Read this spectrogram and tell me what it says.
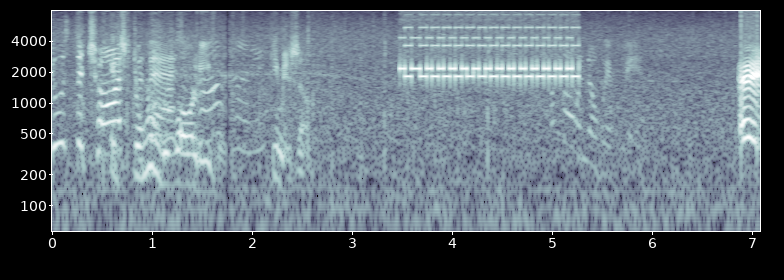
used to charge It's the for root that. of all evil. Give me some. I'm going nowhere fast. Hey,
